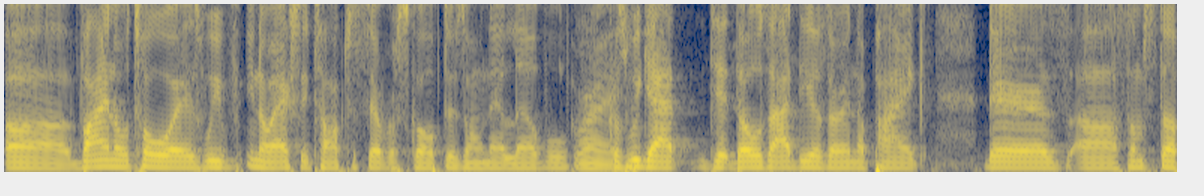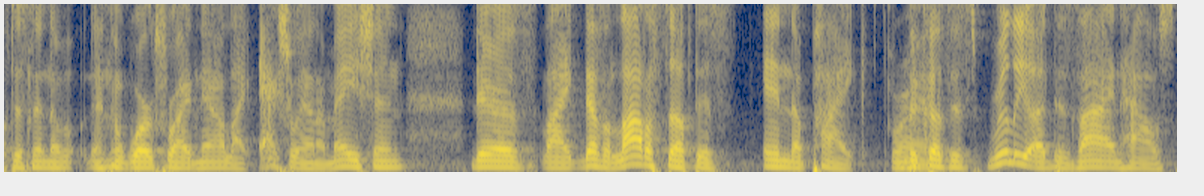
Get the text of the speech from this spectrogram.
uh vinyl toys we've you know actually talked to several sculptors on that level Right. because we got those ideas are in the pike there's uh some stuff that's in the in the works right now like actual animation there's like there's a lot of stuff that's in the pike Right. because it's really a design house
